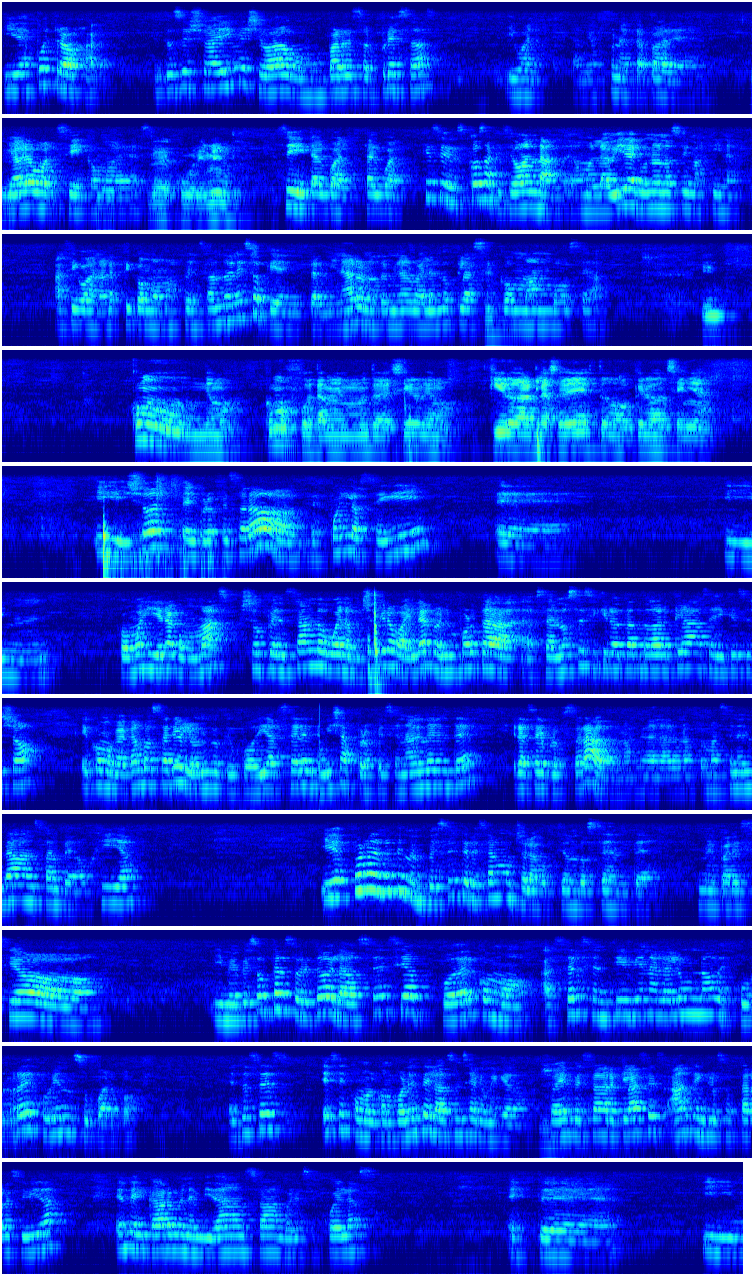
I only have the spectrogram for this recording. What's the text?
y después trabajar Entonces yo ahí me he llevado como un par de sorpresas y bueno, también fue una etapa de... Y ahora, sí, como de, de descubrimiento. Sí, tal cual, tal cual. Que es cosas que se van dando, digamos, en la vida que uno no se imagina. Así que bueno, ahora estoy como más pensando en eso que en terminar o no terminar bailando clásico, mambo, o sea. ¿Y cómo, digamos, cómo fue también el momento de decir, digamos, quiero dar clase de esto o quiero enseñar? Y yo el profesorado después lo seguí eh, y como es, y era como más yo pensando, bueno, pues yo quiero bailar, pero no importa, o sea, no sé si quiero tanto dar clases y qué sé yo. Es como que acá en Rosario lo único que podía hacer, entre comillas, profesionalmente, era ser profesorado, más me ganar una formación en danza, en pedagogía. Y después realmente me empezó a interesar mucho la cuestión docente. Me pareció y me empezó a gustar sobre todo la docencia, poder como hacer sentir bien al alumno redescubriendo su cuerpo. Entonces, ese es como el componente de la docencia que me quedó. Yo ahí empecé a dar clases antes incluso de estar recibida en el Carmen, en Vidanza, en varias escuelas. Este, y,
